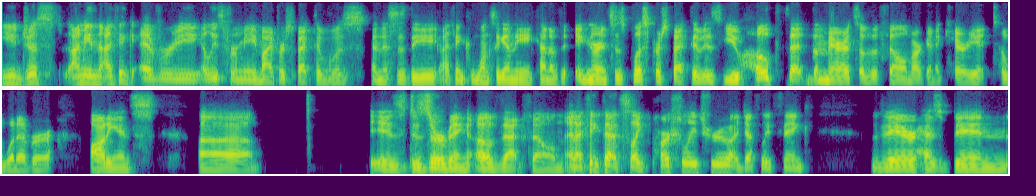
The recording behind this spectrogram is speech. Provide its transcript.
you just i mean i think every at least for me my perspective was and this is the i think once again the kind of ignorance is bliss perspective is you hope that the merits of the film are going to carry it to whatever audience uh, is deserving of that film. And i think that's like partially true. I definitely think there has been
